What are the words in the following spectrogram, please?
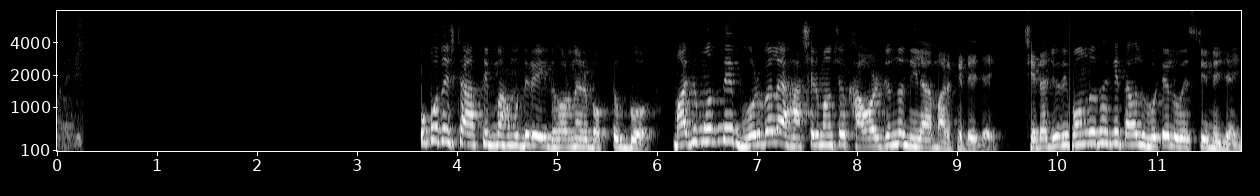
মানে উপদেষ্টা আসিফ মাহমুদের এই ধরনের বক্তব্য মাঝে মধ্যে ভোরবেলায় হাঁসের মাংস খাওয়ার জন্য নীলা মার্কেটে যাই। সেটা যদি বন্ধ থাকে তাহলে হোটেল ওয়েস্টিনে যাই।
